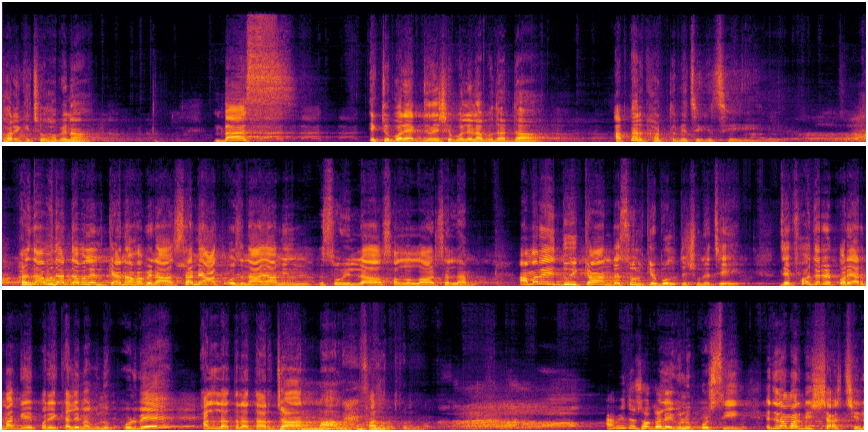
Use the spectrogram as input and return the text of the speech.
ঘরে কিছু হবে না। ব্যাস একটু পরে একজন এসে বললেন, আবু দারদা, আপনার ঘর তো বেঁচে গেছে। হাজরত আবু দারদা বলেন কেন হবে না? সামে আত ওজনায় আমিন রসুল্লাহ সাল্লাহ সাল্লাম আমার এই দুই কান রসুলকে বলতে শুনেছে যে ফজরের পরে আর মাগরিবের পরে কালিমাগুলো পড়বে, আল্লাহ তালা তার জান, মাল হেফাজত করবে। আমি তো সকালে এগুলো পড়ছি, এজন্য আমার বিশ্বাস ছিল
